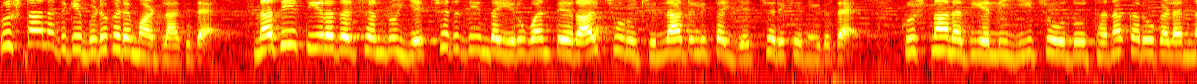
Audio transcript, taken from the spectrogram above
ಕೃಷ್ಣಾ ನದಿಗೆ ಬಿಡುಗಡೆ ಮಾಡಲಾಗಿದೆ. ನದಿ ತೀರದ ಜನರು ಎಚ್ಚರದಿಂದ ಇರುವಂತೆ ರಾಯಚೂರು ಜಿಲ್ಲಾಡಳಿತ ಎಚ್ಚರಿಕೆ ನೀಡಿದೆ. ಕೃಷ್ಣಾ ನದಿಯಲ್ಲಿ ಈಜುವುದು ದನಕರುಗಳನ್ನ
